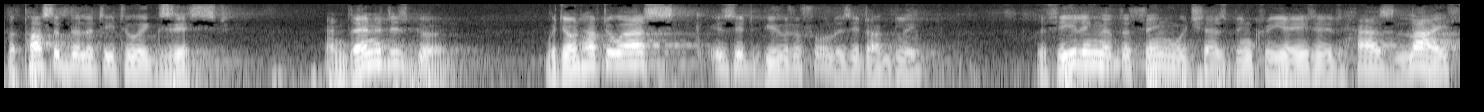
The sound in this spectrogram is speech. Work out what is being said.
the possibility to exist, and then it is good. We don't have to ask, is it beautiful? Is it ugly? The feeling that the thing which has been created has life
